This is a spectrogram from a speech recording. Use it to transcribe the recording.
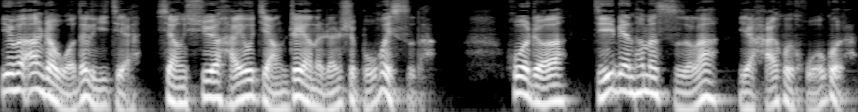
因为按照我的理解，像薛还有蒋这样的人是不会死的，或者即便他们死了，也还会活过来。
